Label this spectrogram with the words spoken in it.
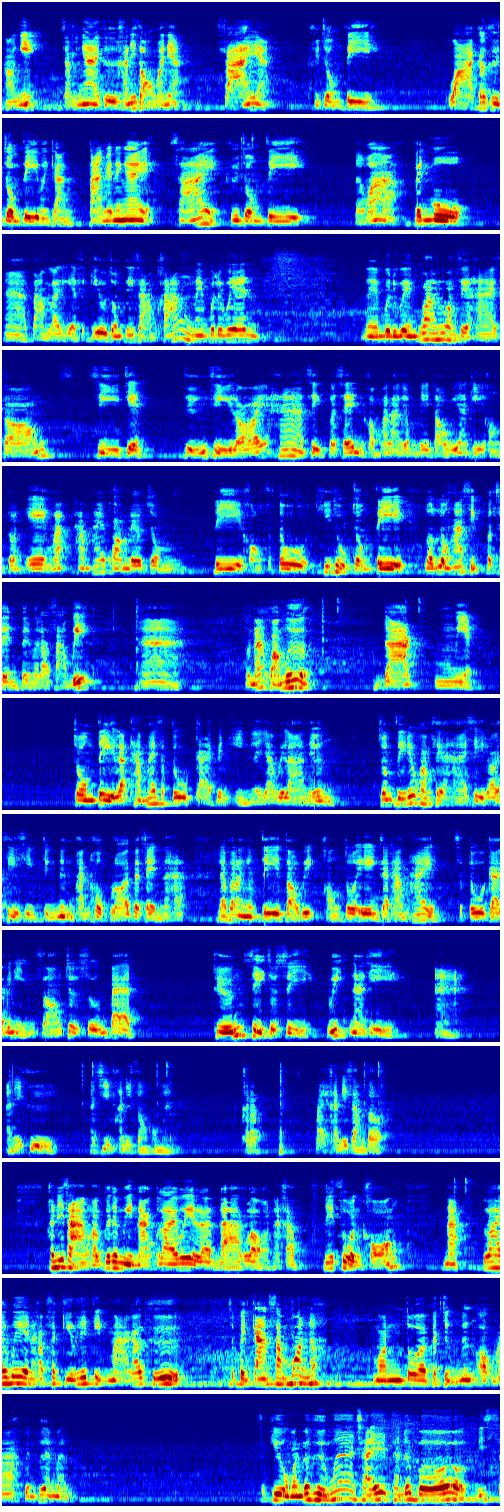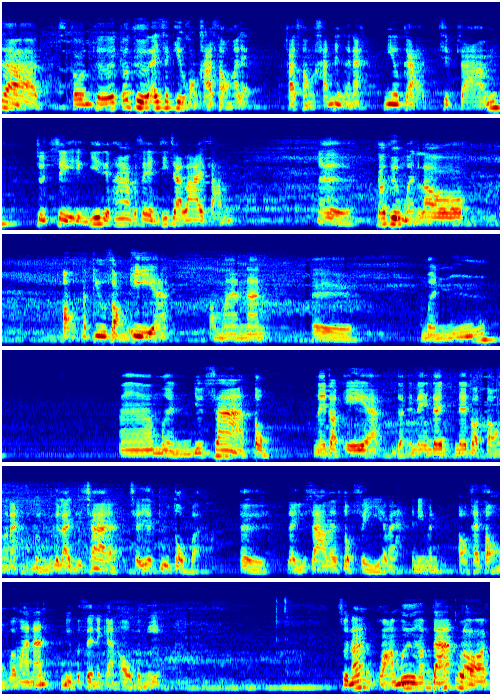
เอางี้จำง่ายคือขั้นที่สองไปเนี่ย ซ้ายเนี่ยคือโจมตี ขวาก็คือโจมตีเหมือนกัน ต่างกันยังไง ซ้ายคือโจมตี แต่ว่าเป็นหมู่อ่าตามรายละเอียดสกิลโจมตีสามครั้งในบริเวณ ในบริเวณกว้างด้วยความเสียหายสองสี่เจ็ด ถึง 450%ของพลังโจมตีต่อวินาทีของตนเองและทำให้ความเร็วโจมตีของศัตรูที่ถูกโจมตีลดลง 50%เป็นเวลา 3 วิอ่าส่วนด้านขวามือ Dark m a d โจมตีและทำให้ศัตรูกลายเป็นหินระยะเวลาหนึ่งโจมตีด้วยความเสียหาย 440 ถึง 1,600%นะฮะ และพลังโจมตีต่อวิของตัวเองจะทำให้ศัตรูกลายเป็นหิน 2.08 ถึง 4.4 วินาที อ่า อันนี้คือ อาชีพขั้นที่สองของมันครับ ไปขั้นที่สามต่อขั้นที่สามครับก็จะมีนักไล่เวทและดาร์กหลอดนะครับ ในส่วนของนักไล่เวทนะครับ สกิลที่ติดมาก็คือ จะเป็นการซัมมอนเนาะมอนตัวกระจึงหนึ่งออกมาเป็นเพื่อนมันสกิลของมันก็คือเมื่อใช้ Thunderbolt Blizzard Stone Curse ก็คือไอ้สกิลของคลาสสองอะแหละคลาสสองคลาสหนึ่งอะนะ มีโอกาส 13.4 ถึง 25%ที่จะไล่ซ้ำเออ ก็คือเหมือนเรา ออกสกิลสองทีฮะประมาณนั้น เออ เหมือนอ่าเหมือนยูซ่าตบในดอทเอะในในในดอทสองนะ เหมือนเวลายูซ่าใช้สกิลตบอะเออ แต่ยูซ่ามันตบฟรีใช่ไหมอันนี้มันออกแค่สองประมาณนั้น มีเปอร์เซ็นต์ในการออกแบบนี้ ส่วนด้านขวามือครับดาร์กหลอด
